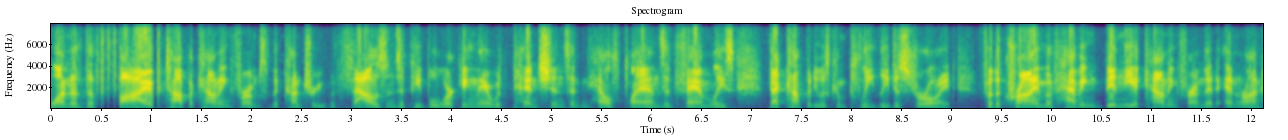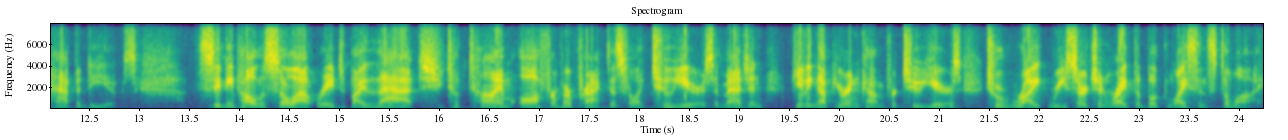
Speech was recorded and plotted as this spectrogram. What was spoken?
One of the five top accounting firms in the country, with thousands of people working there with pensions and health plans and families, that company was completely destroyed for the crime of having been the accounting firm that Enron happened to use. Sidney Powell was so outraged by that, she took time off from her practice for like two years. Imagine giving up your income for two years to write, research, and write the book License to Lie.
